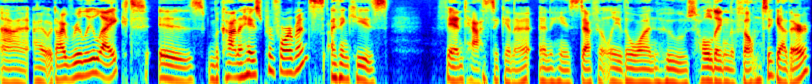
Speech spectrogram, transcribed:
Uh, I, what I really liked is McConaughey's performance. I think he's fantastic in it, and he's definitely the one who's holding the film together.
